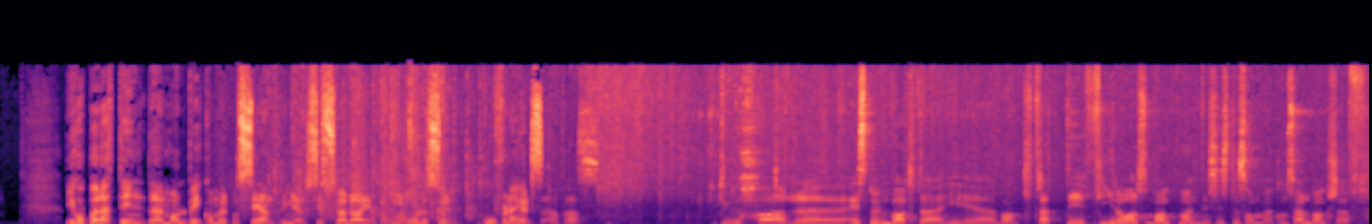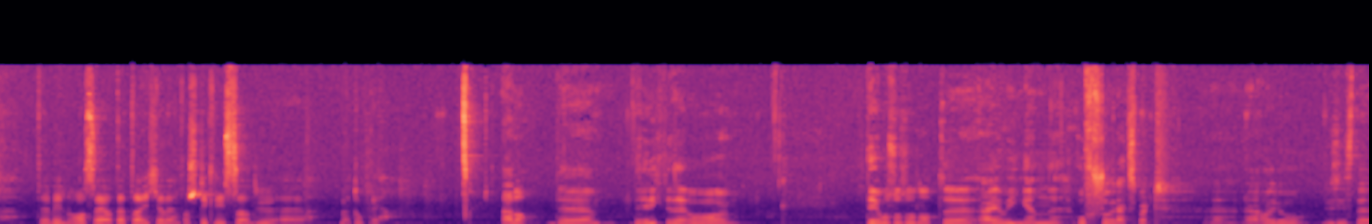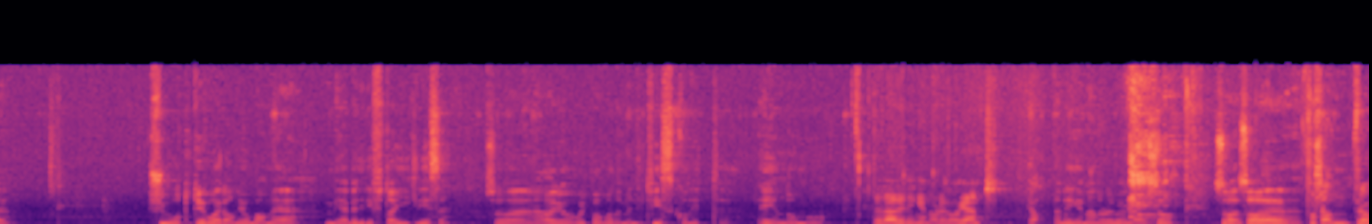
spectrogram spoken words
Vi hopper rett inn der Malvik kommer på scenen under Sysla Live i Ålesund. God fornøyelse. Du har uh, ei stund bak deg i uh, bank. 34 år som bankmann, de siste som konsernbanksjef. Det vil òg si at dette ikke er den første krisa du er møtt opp i. Nei da, det, det, er riktig, det. Og det er også sånn at uh, jeg er jo ingen offshoreekspert. Jeg har jo de siste 27-28 årene jobba med, med, bedrifter i krise. Så jeg har jo holdt på både med litt fisk og litt eiendom. og det er der de ringer når det går gærent? Ja, de ringer meg når det går gærent. Så, så, så forskjellen fra,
